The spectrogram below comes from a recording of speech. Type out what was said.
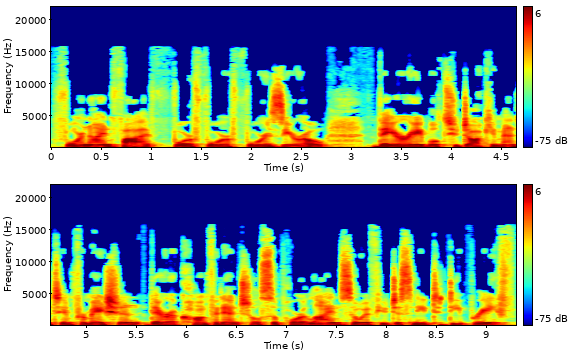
495 4440. They are able to document information. They're a confidential support line, so if you just need to debrief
